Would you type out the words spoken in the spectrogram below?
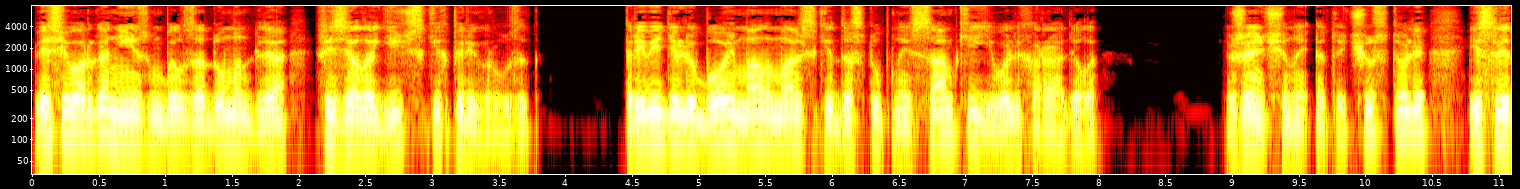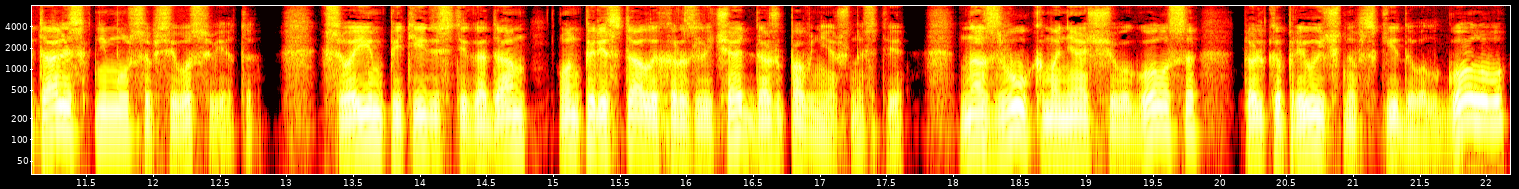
Весь его организм был задуман для физиологических перегрузок. При виде любой маломальски доступной самки его лихорадило. Женщины это чувствовали и слетались к нему со всего света. К своим пятидесяти годам он перестал их различать даже по внешности. На звук манящего голоса только привычно вскидывал голову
